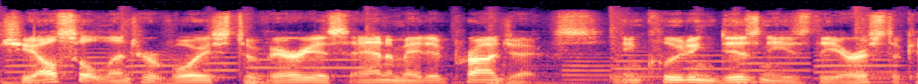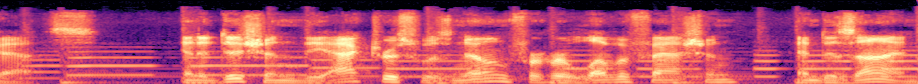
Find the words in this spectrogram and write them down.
She also lent her voice to various animated projects, including Disney's The Aristocats. In addition, the actress was known for her love of fashion and design,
